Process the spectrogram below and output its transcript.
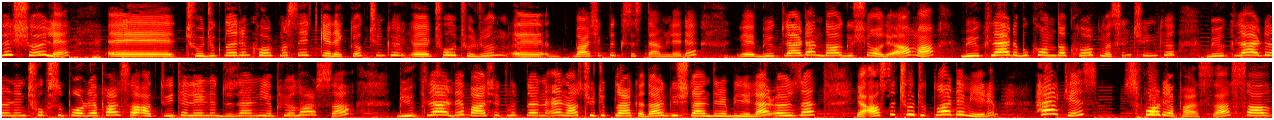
ve şöyle e, çocukların korkmasına hiç gerek yok çünkü e, çoğu çocuğun e, bağışıklık sistemleri e, büyüklerden daha güçlü oluyor ama büyükler de bu konuda korkmasın çünkü büyükler de örneğin çok spor yaparsa aktivitelerini düzenli yapıyorlarsa büyükler de bağışıklıklarını en az çocuklar kadar güçlendirebilirler o yüzden ya aslında çocuklar demeyelim herkes spor yaparsa sağ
